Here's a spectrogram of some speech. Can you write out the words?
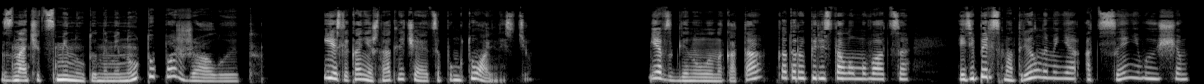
Значит, с минуты на минуту пожалует. Если, конечно, отличается пунктуальностью. Я взглянула на кота, который перестал умываться, и теперь смотрел на меня оценивающим,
